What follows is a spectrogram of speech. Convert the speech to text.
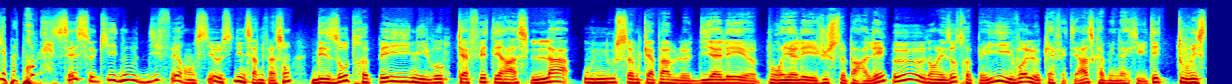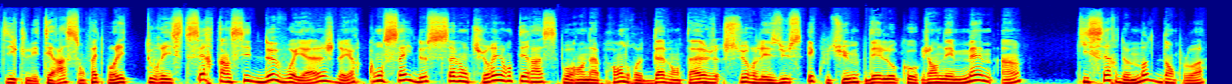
y a pas de problème. C'est ce qui nous différencie aussi d'une certaine façon des autres pays niveau café-terrasse. Là où nous sommes capables d'y aller euh, pour y aller et juste parler, eux, dans les autres pays, ils voient le café-terrasse comme une activité touristique. Les terrasses sont faites pour les touristes. Certains sites de voyage, d'ailleurs, conseillent de s'aventurer en terrasse pour en apprendre davantage sur les us et coutumes des locaux. J'en ai même un qui sert de mode d'emploi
